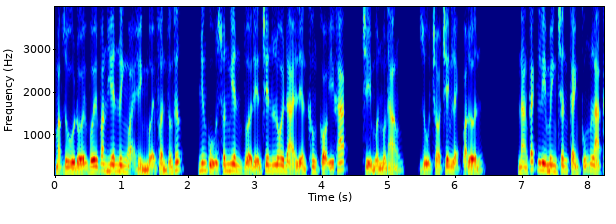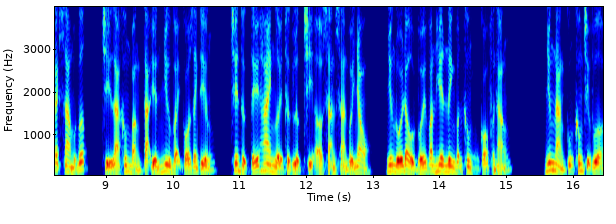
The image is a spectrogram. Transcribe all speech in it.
mặc dù đối với văn hiên linh ngoại hình mười phần thưởng thức nhưng cụ xuân nghiên vừa đến trên lôi đài liền không có ý khác chỉ muốn muốn thắng dù cho trên lệnh quá lớn nàng cách ly minh chân cảnh cũng là cách xa một bước, chỉ là không bằng tạ yến như vậy có danh tiếng, trên thực tế hai người thực lực chỉ ở sàn sàn với nhau, nhưng đối đầu với văn hiên linh vẫn không có phần thắng. Nhưng nàng cũng không chịu thua,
